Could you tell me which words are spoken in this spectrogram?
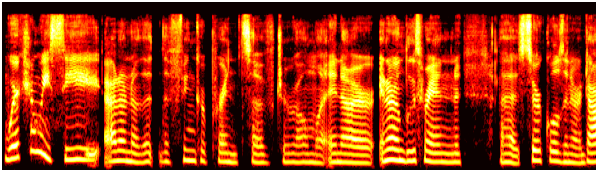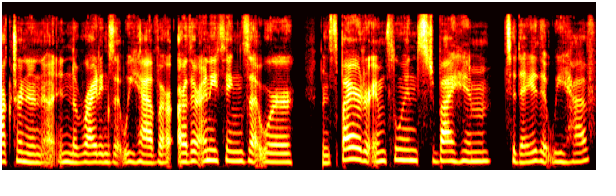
Where can we see, I don't know, the, the fingerprints of Jerome in our in our Lutheran uh, circles, in our doctrine, and in, in the writings that we have? Are, are there any things that were inspired or influenced by him today that we have?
